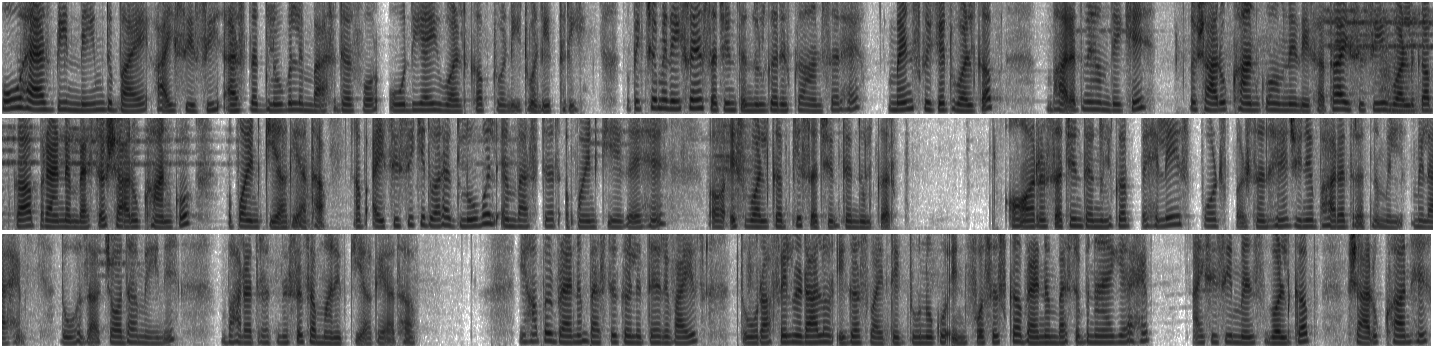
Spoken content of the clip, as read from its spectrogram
Who has been named by ICC as the global ambassador for ODI World Cup 2023 तो पिक्चर में देख रहे हैं, सचिन तेंदुलकर इसका आंसर है। Men's cricket World Cup Bharat में हम देखें तो शाहरुख खान को हमने देखा था आईसीसी वर्ल्ड कप का ब्रांड एम्बेसडर शाहरुख खान को अपॉइंट किया गया था। अब आईसीसी के द्वारा ग्लोबल एम्बेसडर अपॉइंट किए गए हैं इस वर्ल्ड कप के सचिन तेंदुलकर। और सचिन तेंदुलकर पहले स्पोर्ट्स पर्सन हैं जिन्हें भारत रत्न मिल, मिला है। 2014 में इन्हें भारत रत्न से सम्मानित किया गया था। यहाँ पर ब्रांड एम्बेसडर कर लेते हैं रिवाइज तो राफेल नडाल और ईगस वाइतेक दोनों को इन्फोसिस का ब्रांड एम्बेसडर बनाया गया है। ICC men's World Cup, Shahrukh Khan है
